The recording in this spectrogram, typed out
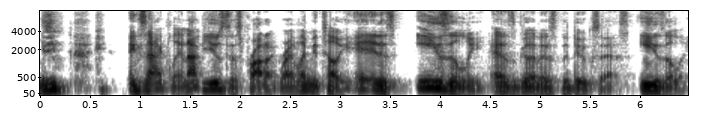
exactly. And I've used this product, right? Let me tell you, it is easily as good as the Duke says. Easily.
